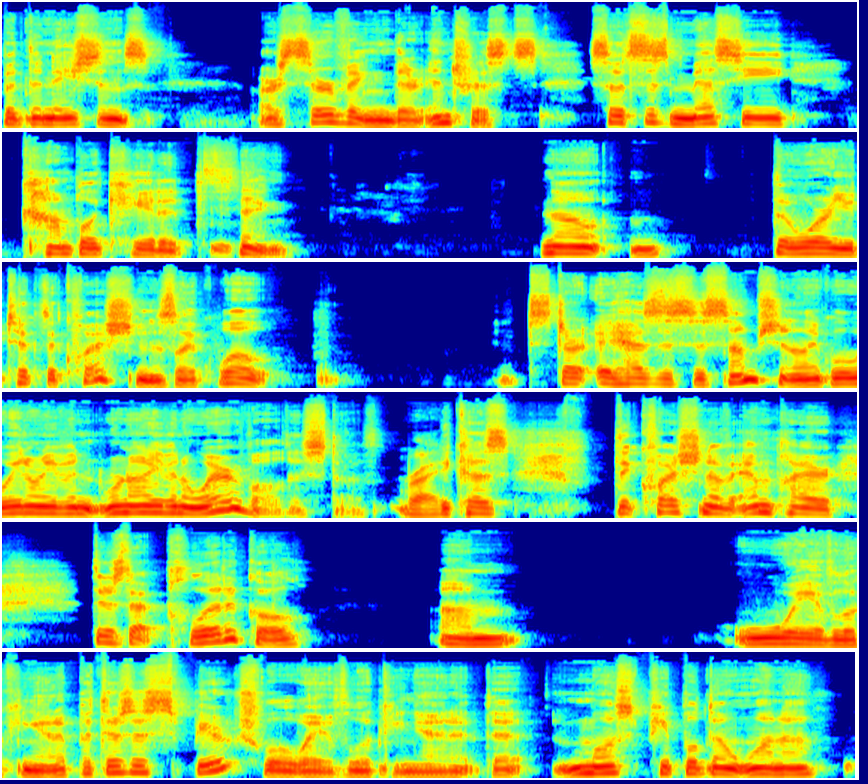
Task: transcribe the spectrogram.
but the nations are serving their interests. So it's this messy, complicated thing. Now, the where you took the question is like, well, start it has this assumption like, well, we don't even we're not even aware of all this stuff, right? Because the question of empire, there's that political um, way of looking at it, but there's a spiritual way of looking at it that most people don't want to.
